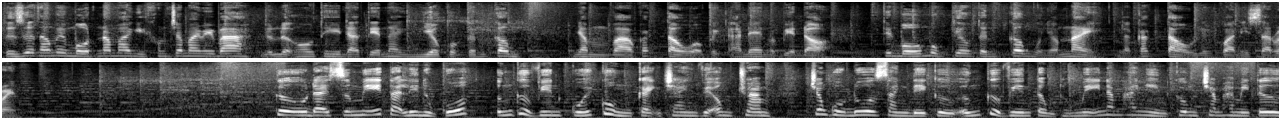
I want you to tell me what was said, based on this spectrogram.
Từ giữa tháng 11 năm 2023, lực lượng Houthi đã tiến hành nhiều cuộc tấn công nhằm vào các tàu ở Vịnh Aden và Biển Đỏ, tuyên bố mục tiêu tấn công của nhóm này là các tàu liên quan Israel. Cựu đại sứ Mỹ tại Liên Hợp Quốc, ứng cử viên cuối cùng cạnh tranh với ông Trump trong cuộc đua giành đề cử ứng cử viên Tổng thống Mỹ năm 2024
